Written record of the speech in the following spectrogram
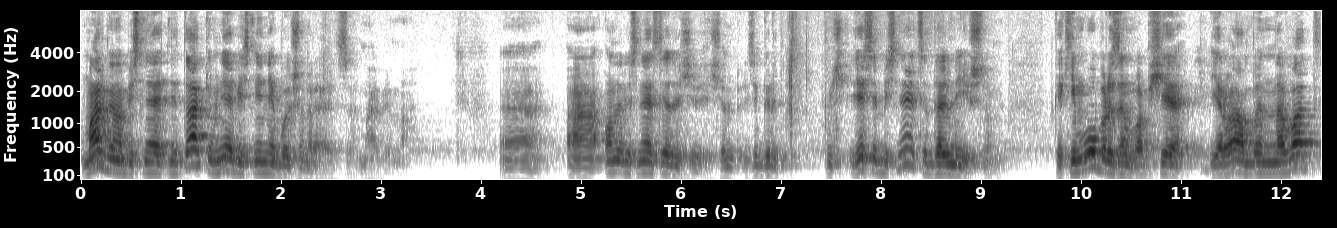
Мальбим объясняет не так, и мне объяснение больше нравится Мальбима. Э, а он объясняет следующую вещь. Он говорит, здесь объясняется в дальнейшем, каким образом вообще Ярвам бен Нават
